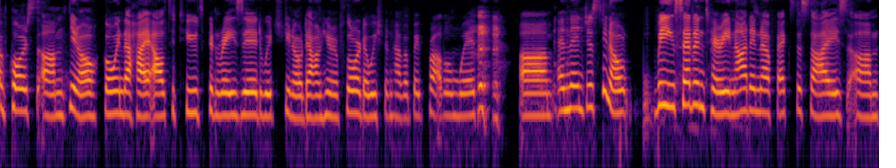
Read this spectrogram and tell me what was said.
of course um, you know going to high altitudes can raise it which you know down here in florida we shouldn't have a big problem with. Um, and then just you know being sedentary not enough exercise um,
